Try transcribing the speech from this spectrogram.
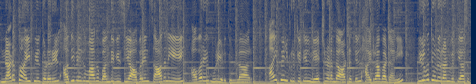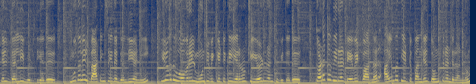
நடப்பு ஐபிஎல் தொடரில் அதிவேகமாக பந்து வீசிய அவரின் சாதனையை அவரே முறியடித்துள்ளார். ஐபிஎல் கிரிக்கெட்டில் நேற்று நடந்த ஆட்டத்தில் ஹைதராபாத் அணி இருபத்தி ஒன்று ரன் வித்தியாசத்தில் டெல்லி வீழ்த்தியது. முதலில் பேட்டிங் செய்த டெல்லி அணி இருபது ஓவரில் மூன்று விக்கெட்டுக்கு இருநூற்றி ஏழு ரன் குவித்தது. தொடக்க வீரர் டேவிட் வார்னர் ஐம்பத்தி எட்டு பந்தில் தொண்ணூத்தி ரெண்டு ரன்னும்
